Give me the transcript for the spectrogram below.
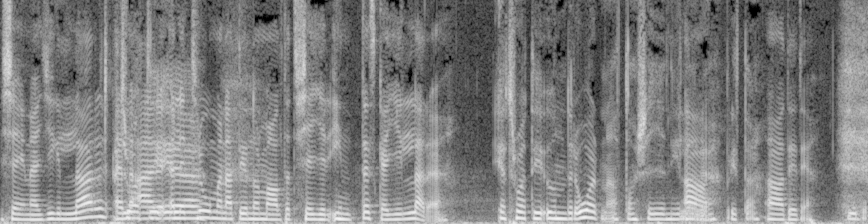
tjejerna gillar? Eller, är, är- eller tror man att det är normalt att tjejer inte ska gilla det? Jag tror att det är underordnat om tjejen gillar Ja. det, Britta. Ja, det är det. Det är det.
